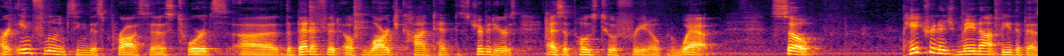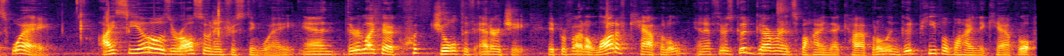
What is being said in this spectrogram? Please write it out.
are influencing this process towards uh, the benefit of large content distributors as opposed to a free and open web. So patronage may not be the best way. ICOs are also an interesting way, and they're like a quick jolt of energy. They provide a lot of capital, and if there's good governance behind that capital and good people behind the capital,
